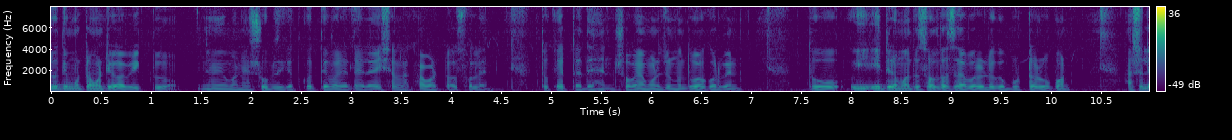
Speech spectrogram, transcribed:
যদি মোটামুটিভাবে একটু মানে সবজি ক্ষেত করতে পারে তাহলে ইনশাল্লাহ খাবারটাও চলে। তো ক্ষেতটা দেখেন, সবাই আমার জন্য দোয়া করবেন। তো এই এটার মধ্যে চলতেছে আবার ওই লোকে ভুট্টা রোপণ। আসলে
